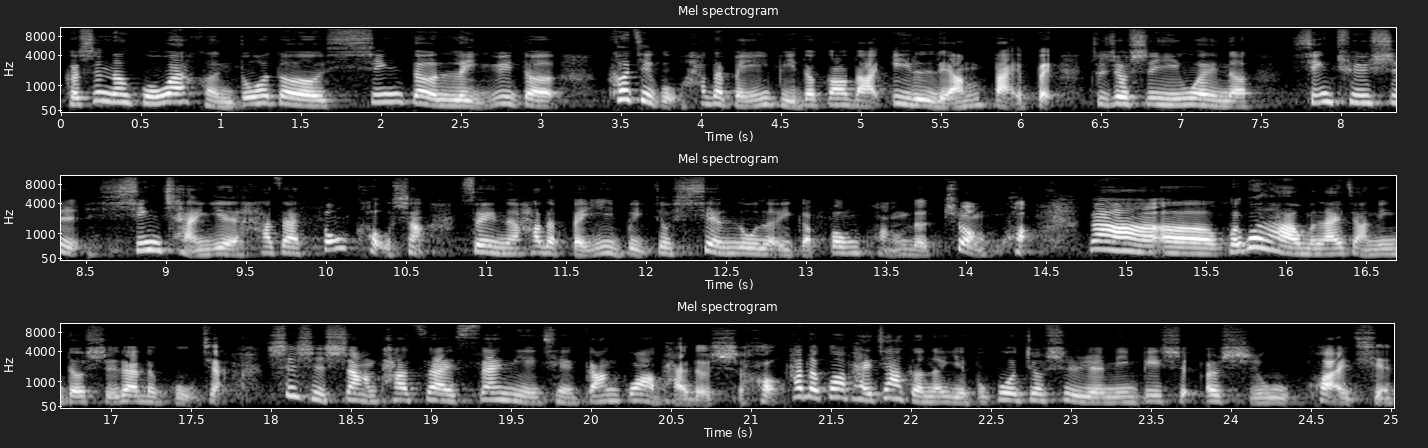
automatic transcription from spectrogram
可是呢，国外很多的新的领域的科技股，它的本益比都高达一两百倍，这就是因为呢新趋势、新产业它在风口上，所以呢它的本益比就陷入了一个疯狂的状况。那呃回过头来，我们来讲宁德时代的股价，事实上。它在三年前刚挂牌的时候，它的挂牌价格呢，也不过就是人民币是二十五块钱。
